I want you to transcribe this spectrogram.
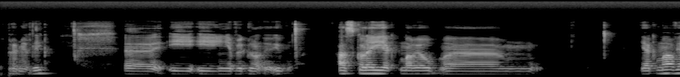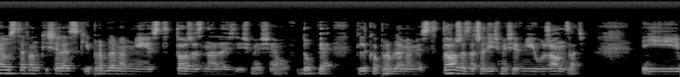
w Premier League. E, I, i nie wygląda. A z kolei, jak mawiał, jak mawiał Stefan Kisielewski, problemem nie jest to, że znaleźliśmy się w dupie, tylko problemem jest to, że zaczęliśmy się w niej urządzać. I,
